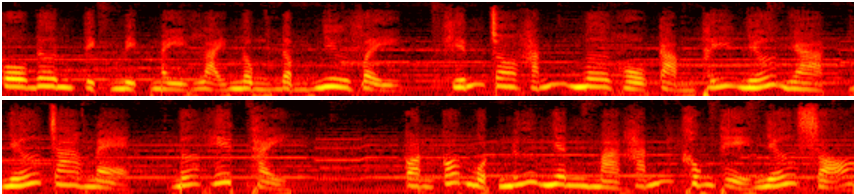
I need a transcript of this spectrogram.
cô đơn tịch mịch này lại nồng đậm như vậy, khiến cho hắn mơ hồ cảm thấy nhớ nhà, nhớ cha mẹ, nhớ hết thảy. Còn có một nữ nhân mà hắn không thể nhớ rõ.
